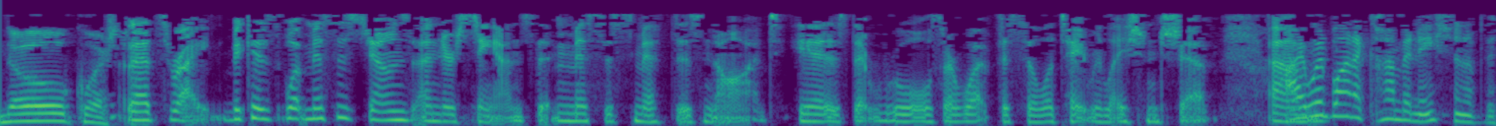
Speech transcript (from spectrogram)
No question. That's right. Because what Mrs. Jones understands that Mrs. Smith does not is that rules are what facilitate relationship. Um, I would want a combination of the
